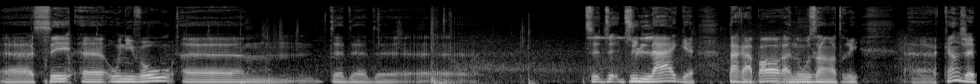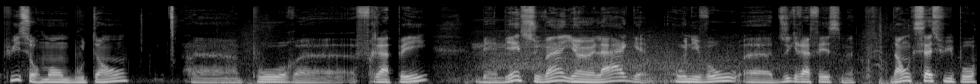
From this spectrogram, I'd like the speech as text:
euh, c'est au niveau du lag par rapport à nos entrées. quand j'appuie sur mon bouton pour frapper, bien, bien souvent, il y a un lag au niveau du graphisme. Donc, ça ne suit pas.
